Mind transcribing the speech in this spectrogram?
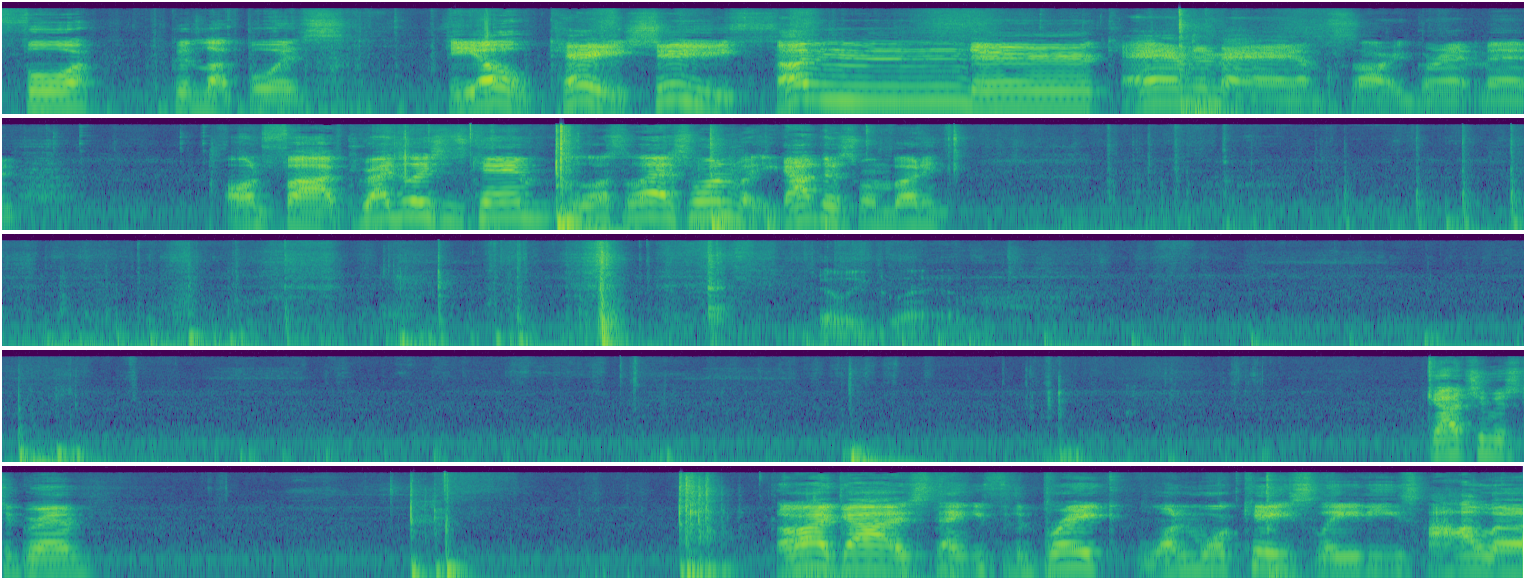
four. Good luck, boys. the OKC Thunder. Cameraman. I'm sorry, Grant, man. On five. Congratulations, Cam. You lost the last one, but you got this one, buddy. Billy Graham. Got you, Mr. Graham. All right, guys. Thank you for the break. One more case, ladies. Holla.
